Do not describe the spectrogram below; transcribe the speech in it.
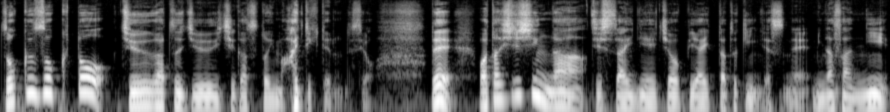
続々と10月11月と今入ってきてるんですよ。で私自身が実際にエチオピア行った時にですね皆さんに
